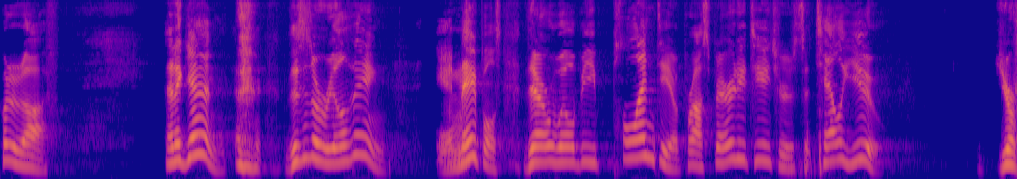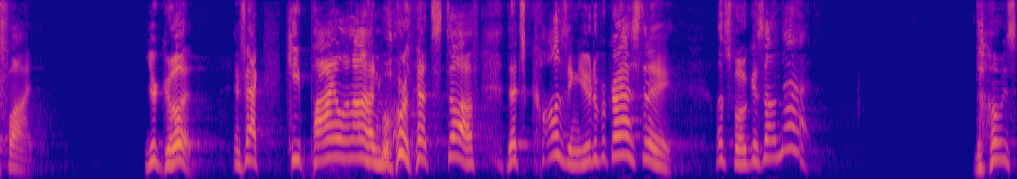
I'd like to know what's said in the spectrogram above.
put it off. And again, this is a real thing in Naples. There will be plenty of prosperity teachers to tell you you're fine. You're good. In fact, keep piling on more of that stuff that's causing you to procrastinate. Let's focus on that. Those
